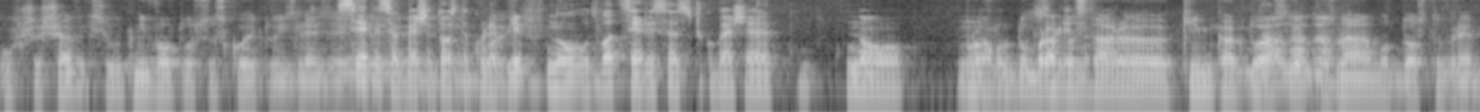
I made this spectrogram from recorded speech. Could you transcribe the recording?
обшашавих се от нивото, с което излезе. Сервисът беше е, доста колеблив, но отвъд сервиса всичко беше много, Просто много добрата солидно. стара Ким, както Да, аз да, я да. познавам от доста време.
